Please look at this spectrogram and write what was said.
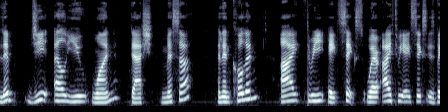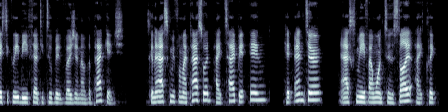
libglu1-mesa and then colon i386, where i386 is basically the 32-bit version of the package. It's going to ask me for my password, I type it in, hit enter, asks me if I want to install it, I click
